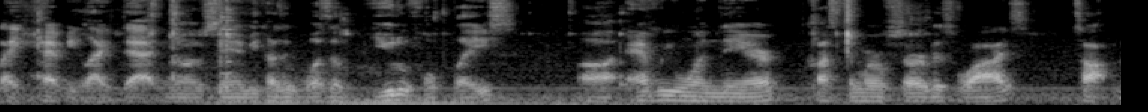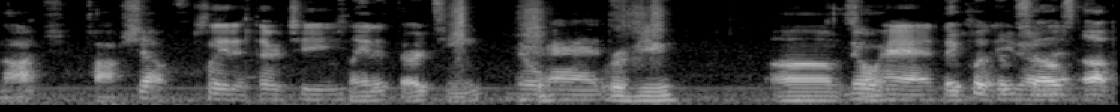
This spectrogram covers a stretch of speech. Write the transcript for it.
like heavy like that. You know what I'm saying? Because it was a beautiful place. Uh, everyone there, customer service wise, top notch, top shelf. Played at 13. Planet 13. No ads. Review. Um, No so ads. they put So you know themselves up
